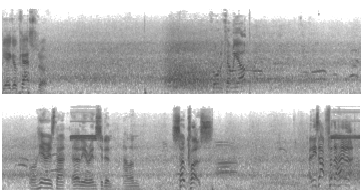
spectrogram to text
Diego Castro. Corner coming up. Well, here is that earlier incident, Alan. So close. And he's up for the header.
